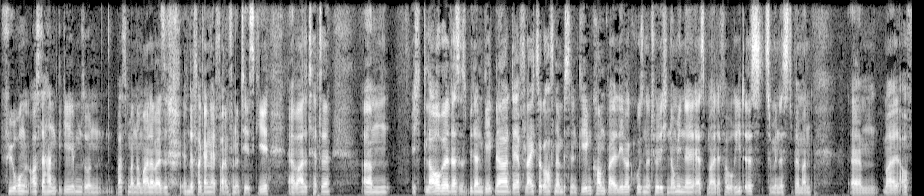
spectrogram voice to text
Führung aus der Hand gegeben, so ein, was man normalerweise in der Vergangenheit vor allem von der TSG erwartet hätte. Ähm, ich glaube, das ist wieder ein Gegner, der vielleicht sogar Hoffenheim ein bisschen entgegenkommt, weil Leverkusen natürlich nominell erstmal der Favorit ist, zumindest wenn man ähm, mal auf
